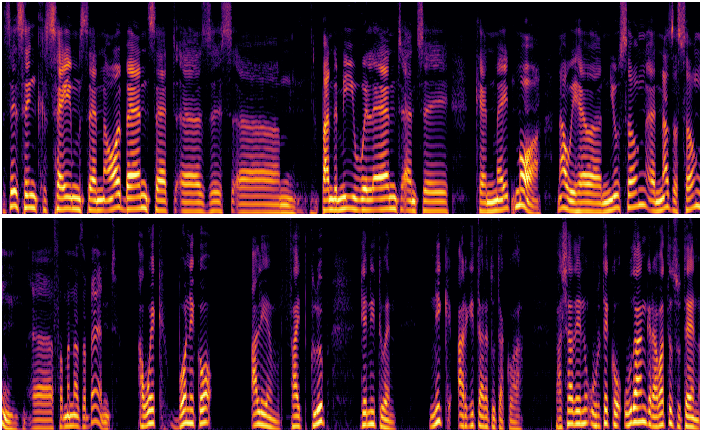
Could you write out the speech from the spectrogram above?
they think same than all bands that uh, this um, pandemic will end and they can make more. Now we have a new song, another song uh, from another band. Hauek boneko Alien Fight Club genituen nik argitaratutakoa. Pasaden urteko udan grabatu zuten,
